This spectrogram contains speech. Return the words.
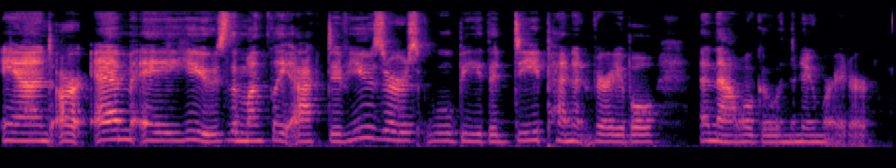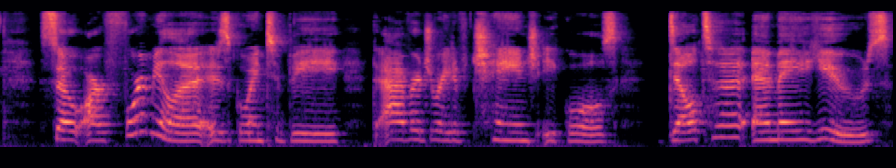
and our MAUs, the monthly active users, will be the dependent variable, and that will go in the numerator. So our formula is going to be the average rate of change equals delta MAUs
